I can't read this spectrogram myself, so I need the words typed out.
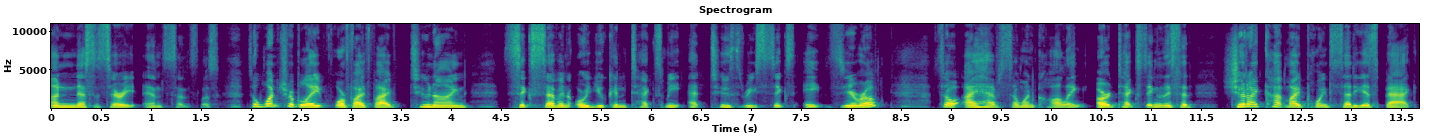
unnecessary and senseless. So 1 455 2967, or you can text me at 23680. So I have someone calling or texting, and they said, Should I cut my poinsettias back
